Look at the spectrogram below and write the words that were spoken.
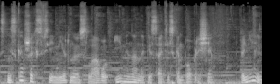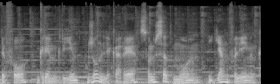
снискавших всемирную славу именно на писательском поприще – Даниэль Дефо, Грэм Грин, Джон Ле Каре, Сомерсет Моем, Ян Флеминг.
